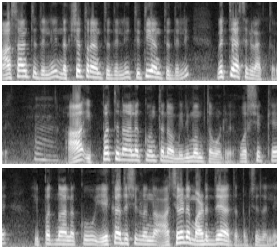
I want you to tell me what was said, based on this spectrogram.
ಮಾಸಾಂತ್ಯದಲ್ಲಿ ನಕ್ಷತ್ರ ಅಂತ್ಯದಲ್ಲಿ ತಿಥಿ ಅಂತ್ಯದಲ್ಲಿ ವ್ಯತ್ಯಾಸಗಳಾಗ್ತವೆ. ಆ ಇಪ್ಪತ್ನಾಲ್ಕು ಅಂತ ನಾವು ಮಿನಿಮಮ್ ತಗೊಂಡ್ರೆ ವರ್ಷಕ್ಕೆ ಇಪ್ಪತ್ನಾಲ್ಕು ಏಕಾದಶಿಗಳನ್ನು ಆಚರಣೆ ಮಾಡಿದ್ದೇ ಆದ ಪಕ್ಷದಲ್ಲಿ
